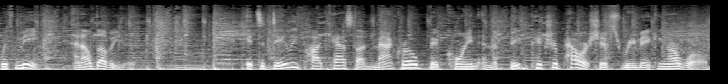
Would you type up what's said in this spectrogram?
with me, NLW. It's a daily podcast on macro, Bitcoin, and the big picture power shifts remaking our world.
